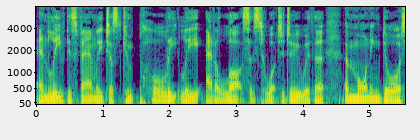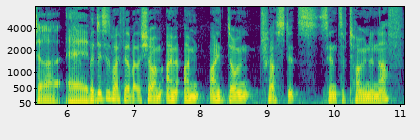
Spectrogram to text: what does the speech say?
and leave this family just completely at a loss as to what to do with a, a mourning daughter and But this is what I feel about the show. I'm, I'm, I'm, I don't trust its sense of tone enough.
